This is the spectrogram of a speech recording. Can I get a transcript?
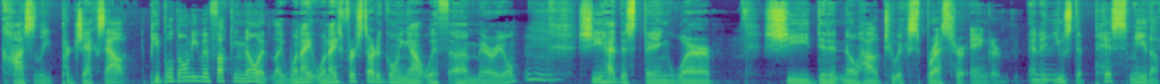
constantly projects out. People don't even fucking know it. Like when i when i first started going out with uh, mariel she had this thing where she didn't know how to express her anger and it used to piss me the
